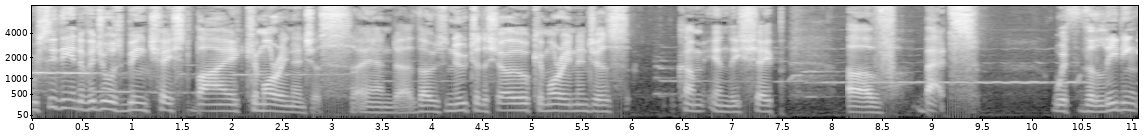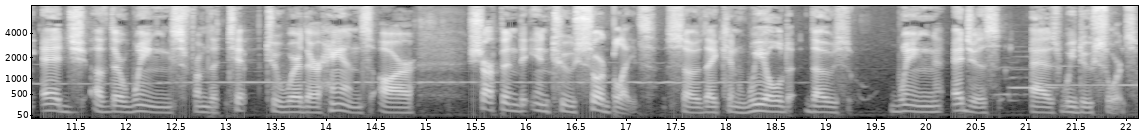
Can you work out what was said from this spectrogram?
We see the individuals being chased by Komori ninjas, and uh, those new to the show, Komori ninjas come in the shape of bats, with the leading edge of their wings from the tip to where their hands are sharpened into sword blades, so they can wield those wing edges as we do swords.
